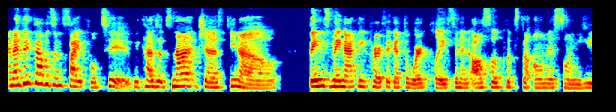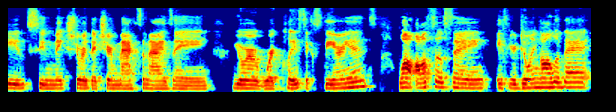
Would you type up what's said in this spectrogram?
And I think that was insightful too, because it's not just, you know, things may not be perfect at the workplace and it also puts the onus on you to make sure that you're maximizing your workplace experience while also saying if you're doing all of that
